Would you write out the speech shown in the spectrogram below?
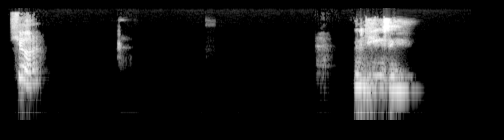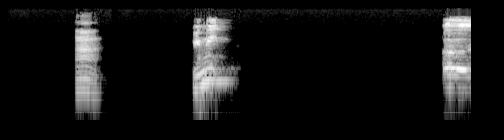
Sure. Anjing sih. Hmm, Ini eh,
